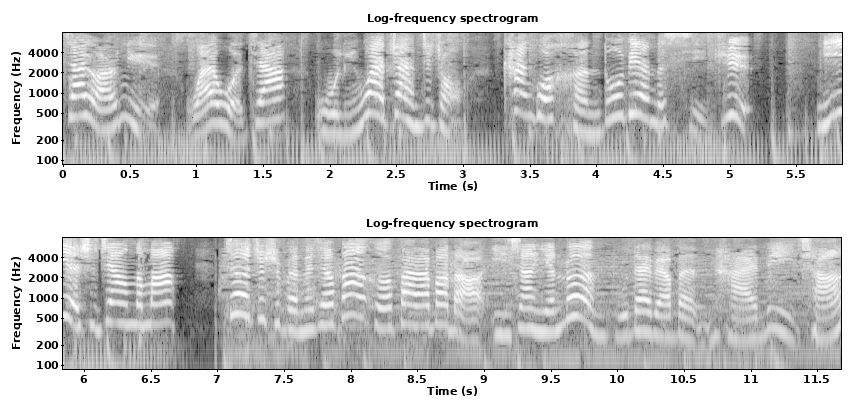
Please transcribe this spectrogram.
家有儿女》《我爱我家》《武林外传》这种看过很多遍的喜剧。你也是这样的吗？这就是本台饭盒发来报道，以上言论不代表本台立场。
